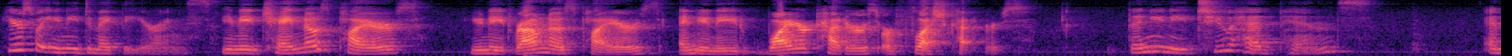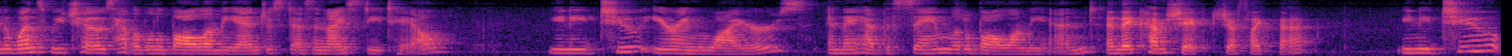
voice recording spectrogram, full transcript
Here's what you need to make the earrings. You need chain nose pliers, you need round nose pliers, and you need wire cutters or flush cutters. Then you need two head pins. And the ones we chose have a little ball on the end just as a nice detail. You need two earring wires and they have the same little ball on the end. And they come shaped just like that. You need two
